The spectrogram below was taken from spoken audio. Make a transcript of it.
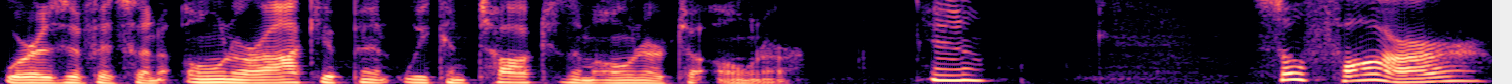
Whereas if it's an owner occupant, we can talk to them owner to owner. Yeah. So far,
